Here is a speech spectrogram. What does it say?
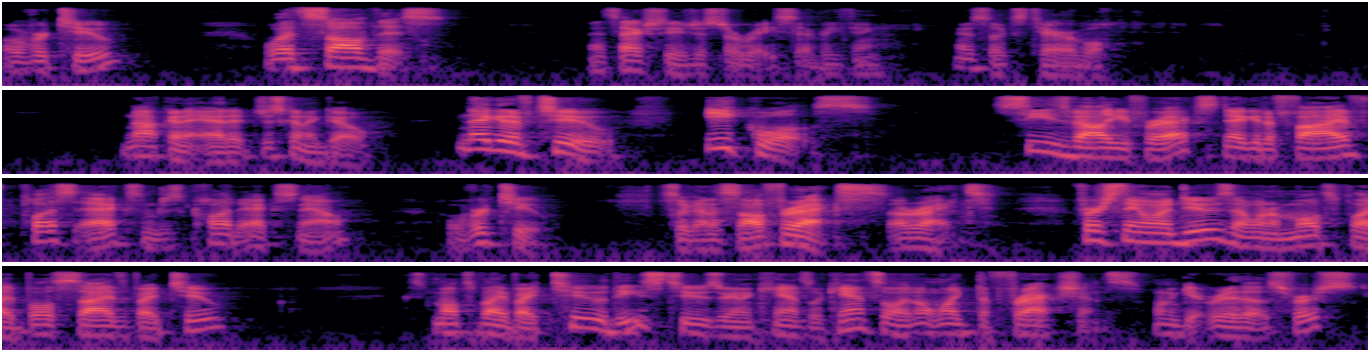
over 2. Well, let's solve this. Let's actually just erase everything. This looks terrible. Not going to edit, just going to go. Negative 2 equals c's value for x, negative 5 plus x, I'm just call it x now, over 2. So I've got to solve for x. All right. First thing I want to do is I want to multiply both sides by 2. Because multiply by 2, these 2's are going to cancel, cancel. I don't like the fractions. I want to get rid of those first.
